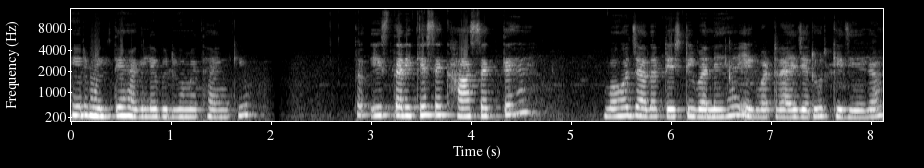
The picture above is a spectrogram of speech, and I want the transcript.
फिर मिलते हैं अगले वीडियो में। Thank you. तो इस तरीके से खा सकते हैं। बहुत ज़्यादा टेस्टी बने हैं। एक बार ट्राई ज़रूर कीजिएगा।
